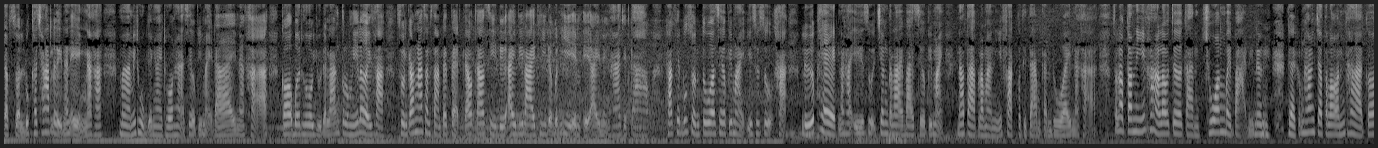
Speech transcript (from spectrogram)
กับสวนลูกคชาติเลยนั่นเองนะคะ มาไม่ถูกยังไงโทรหาเซลล์ปีใหม่ได้นะคะ ก็เบอร์โทรอยู่ด้านล่างตรงนี้เลยค่ะ 0 9 5 3 3 8 8 9 9 4 หรือ ID Line P W E M A I 1579 ทัก Facebook ส่วนตัวเซลปีใหม่อีซูซูค่ะ หรือเพจนะคะอีซูเชียงตรายบายเซลปีใหม่ หน้าตาประมาณนี้ฝากกดติดตามกันด้วยนะคะสำหรับตอนนี้ค่ะเราเจอกันช่วงบ่ายๆนิดนึงแดดค่อนข้างจะตร้อนค่ะ ก็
